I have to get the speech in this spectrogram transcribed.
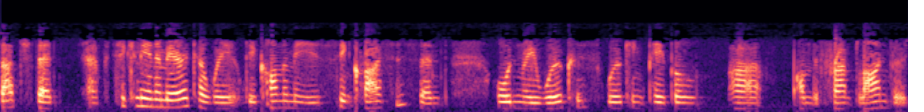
such that, uh, particularly in America where the economy is in crisis and ordinary workers, working people are on the front line, but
